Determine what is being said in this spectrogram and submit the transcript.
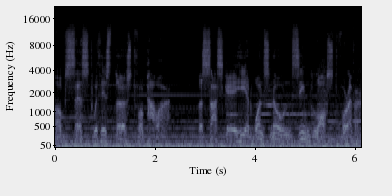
Obsessed with his thirst for power, the Sasuke he had once known seemed lost forever.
